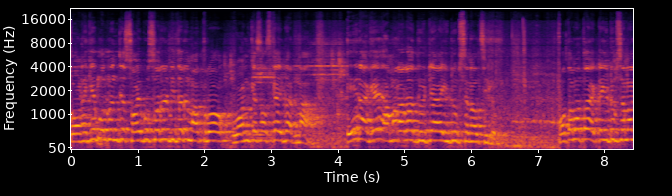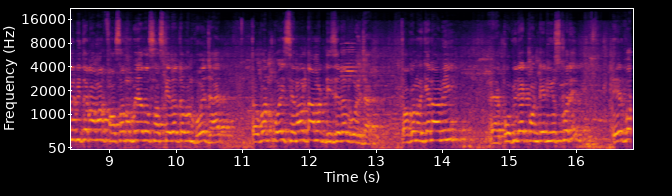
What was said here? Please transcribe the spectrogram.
তো অনেকে বলবেন যে ছয় বছরের ভিতরে মাত্র ওয়ান কে সাবস্ক্রাইবার না। এর আগে আমার আরও দুইটা ইউটিউব চ্যানেল ছিল। প্রথমত একটা ইউটিউব চ্যানেলের ভিতরে আমার পঁচানব্বই হাজার সাবস্ক্রাইবার যখন হয়ে যায়, তখন ওই চ্যানেলটা আমার ডিজেবল হয়ে যায়। তখন ওইখানে আমি কপিরাইট কন্টেন্ট ইউজ করি। এরপর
